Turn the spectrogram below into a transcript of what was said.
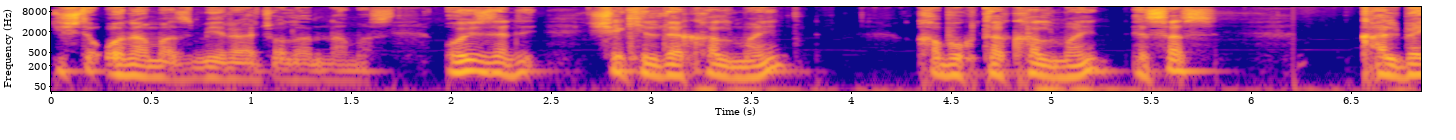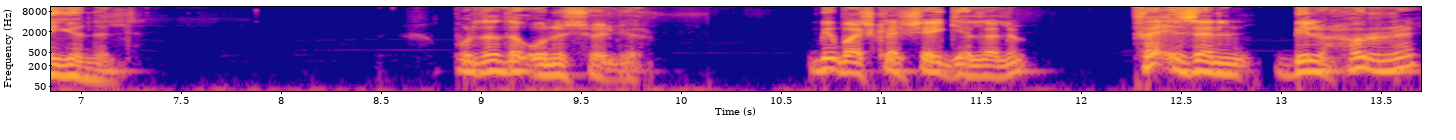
işte o namaz miraç olan namaz. O yüzden şekilde kalmayın, kabukta kalmayın. Esas kalbe yönel. Burada da onu söylüyorum. Bir başka şey gelelim. Fe'zen bil hurre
